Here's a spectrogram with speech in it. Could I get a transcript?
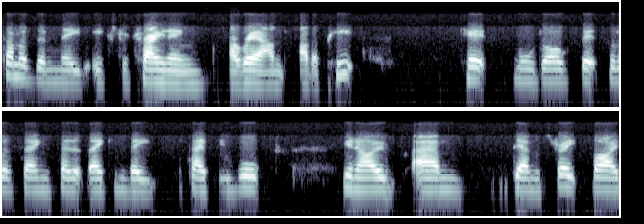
some of them need extra training around other pets, cats, small dogs, that sort of thing, so that they can be safely walked, you know, um, down the street by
